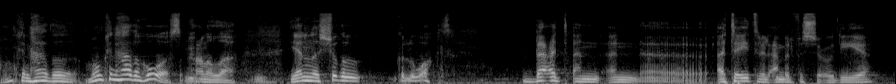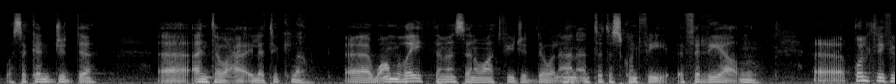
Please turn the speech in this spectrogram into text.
ممكن هذا ممكن هذا هو سبحان الله. لأن الشغل كله وقت. بعد أن أن آه، أتيت للعمل في السعودية وسكنت جدة آه، أنت وعائلتك. نعم. آه، وأمضيت ثمان سنوات في جدة والآن أنت تسكن في في الرياض. مم. آه، قلت لي في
